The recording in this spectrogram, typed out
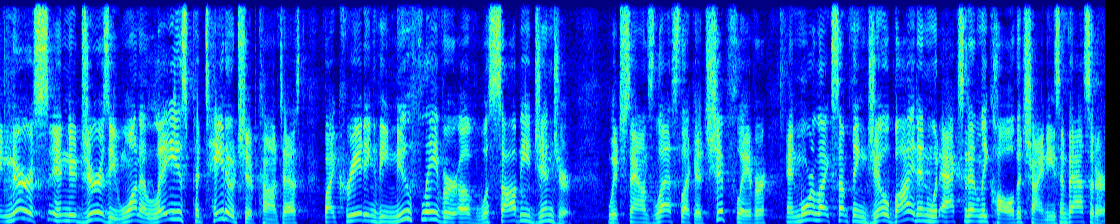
A nurse in New Jersey won a Lay's potato chip contest by creating the new flavor of wasabi ginger, which sounds less like a chip flavor and more like something Joe Biden would accidentally call the Chinese ambassador.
